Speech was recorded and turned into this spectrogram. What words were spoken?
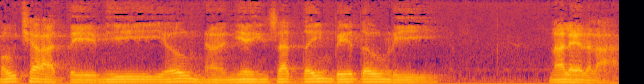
မုတ်ချသေးမီယုံနံငြိမ်ဇတ်သိမ့်ပေသုံးလီနားလဲသလား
